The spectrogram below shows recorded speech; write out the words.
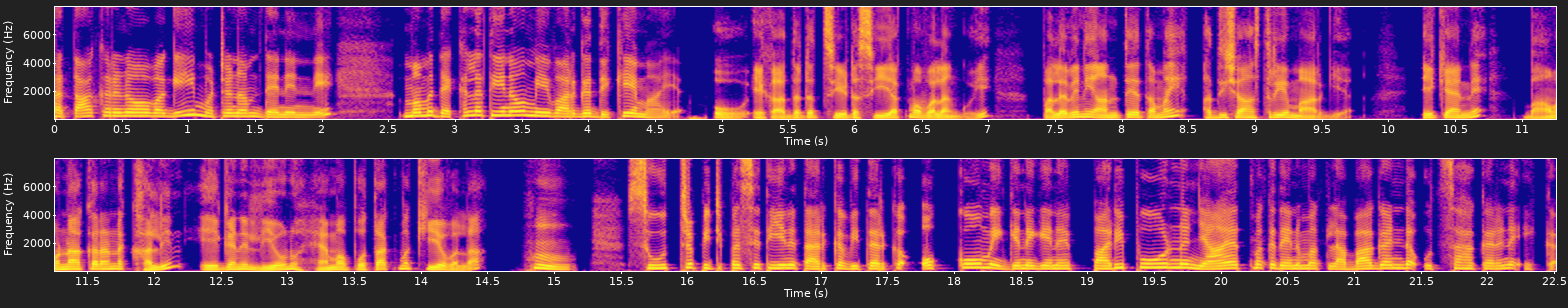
කතා කරනවා වගේ මට නම් දැනෙන්නේ. මම දැකලා තියෙනවා මේ වර්ග දෙකේම අය. ඔව් ඒක අදටත් 100%ක්ම වළංගුයි. පළවෙනි අන්තය තමයි අධිශාස්ත්‍රීය මාර්ගය. ඒ කියන්නේ භාවනා කරන්න කලින් ඒ ගැන ලියවුණු හැම පොතක්ම කියවලා හ්ම් සූත්‍ර පිටිපස්සේ තියෙන තර්ක විතර්ක ඔක්කොම ඉගෙනගෙන පරිපූර්ණ න්‍යායාත්මක දැනුමක් ලබා ගන්න උත්සාහ කරන එක.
